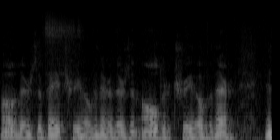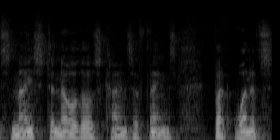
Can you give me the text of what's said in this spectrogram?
Oh, there's a bay tree over there. There's an alder tree over there." It's nice to know those kinds of things, but when it's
